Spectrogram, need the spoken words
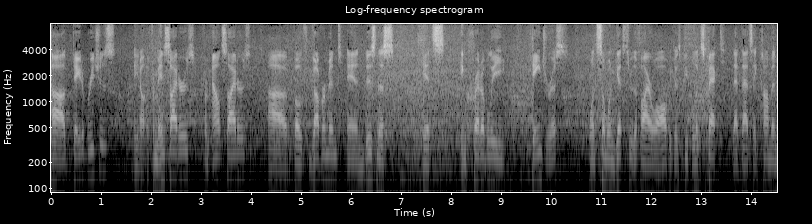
uh, data breaches, you know, from insiders, from outsiders, uh, both government and business. It's incredibly dangerous once someone gets through the firewall because people expect that that's a common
